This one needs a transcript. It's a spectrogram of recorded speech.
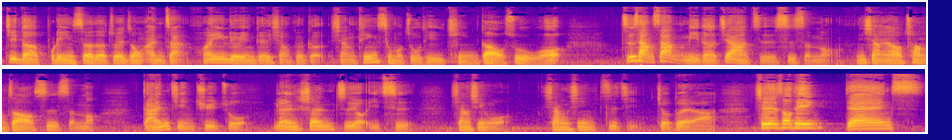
记得不吝啬的追踪按赞，欢迎留言给小哥哥。想听什么主题，请告诉我。职场上你的价值是什么？你想要创造是什么？赶紧去做。人生只有一次，相信我，相信自己就对啦。谢谢收听，Thanks。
